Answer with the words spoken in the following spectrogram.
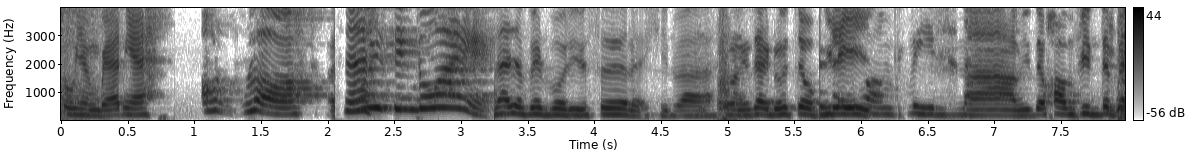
ทรงอย่างแบดไง อ๋อเหรอเฮ้ยจริงด้วยน่าจะเป็นโปรดิวเซอร์แหละคิดว่า หลังจากดูจบพี่เลยความฟินนะอ่ามีแต่ความฟินเต็มไป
